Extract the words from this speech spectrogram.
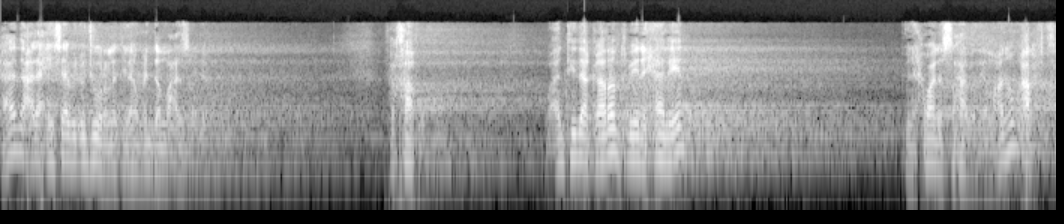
هذا على حساب الأجور التي لهم عند الله عز وجل. فخافوا. وأنت إذا قارنت بين حالين من أحوال الصحابة رضي الله عنهم عرفت.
